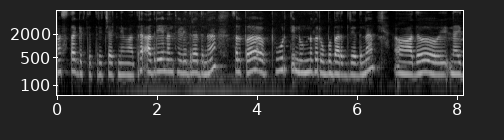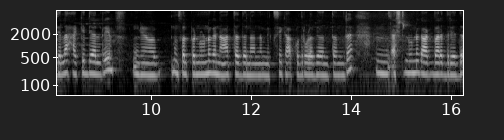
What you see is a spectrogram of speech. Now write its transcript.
ಮಸ್ತಾಗಿರ್ತೈತೆ ರೀ ಚಟ್ನಿ ಮಾತ್ರ. ಆದ್ರೆ ಏನಂತ ಹೇಳಿದ್ರೆ ಅದನ್ನು ಸ್ವಲ್ಪ ಪೂರ್ತಿ ನುಣ್ಣಗೆ ರುಬ್ಬಬಾರ್ದು ರೀ ಅದನ್ನು ಅದು ನಾ ಇದೆಲ್ಲ ಹಾಕಿದ್ದೆ ಅಲ್ರಿ. ಒಂದು ಸ್ವಲ್ಪ ನುಣ್ಣಗೆ ನಾತದ ನಾನು ಮಿಕ್ಸಿಗೆ ಹಾಕೋದ್ರೊಳಗೆ ಅಂತಂದ್ರೆ ಅಷ್ಟು ನುಣ್ಣಗೆ ಆಗಬಾರ್ದು ರೀ ಅದು.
